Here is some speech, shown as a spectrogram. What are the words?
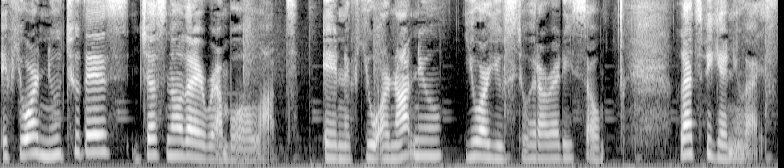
If you are new to this, just know that I ramble a lot. And if you are not new, you are used to it already. So let's begin, you guys.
